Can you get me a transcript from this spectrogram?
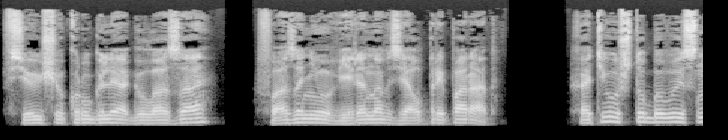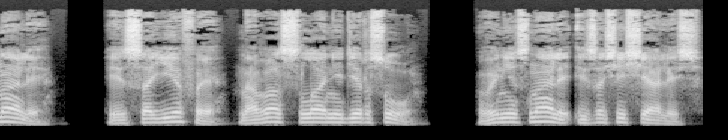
Все еще кругля глаза, Фаза неуверенно взял препарат. «Хочу, чтобы вы знали. Из Саефы на вас сла не дерсу. Вы не знали и защищались.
